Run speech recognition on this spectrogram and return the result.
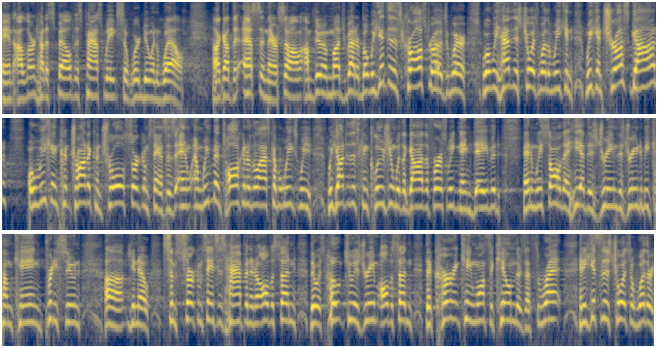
And I learned how to spell this past week, so we're doing well. I got the S in there, so I'm doing much better. But we get to this crossroads where, where we have this choice whether we can, we can trust God or we can con- try to control circumstances. And, and we've been talking over the last couple weeks. We, we got to this conclusion with a guy the first week named David, and we saw that he had this dream, this dream to become king. Pretty soon, uh, you know, some circumstances happen, and all of a sudden there was hope to his dream. All of a sudden, the current king wants to kill him. There's a threat, and he gets to this choice of whether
